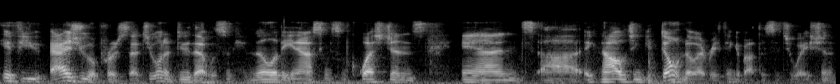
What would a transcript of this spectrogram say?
if you, as you approach that, you want to do that with some humility and asking some questions and uh, acknowledging you don't know everything about the situation,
